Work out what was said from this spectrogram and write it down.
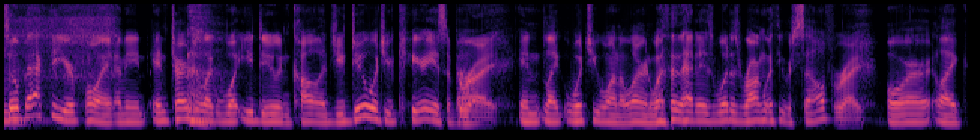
So back to your point. I mean, in terms of like what you do in college, you do what you're curious about, Right. And like what you want to learn, whether that is what is wrong with yourself, Right. or like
